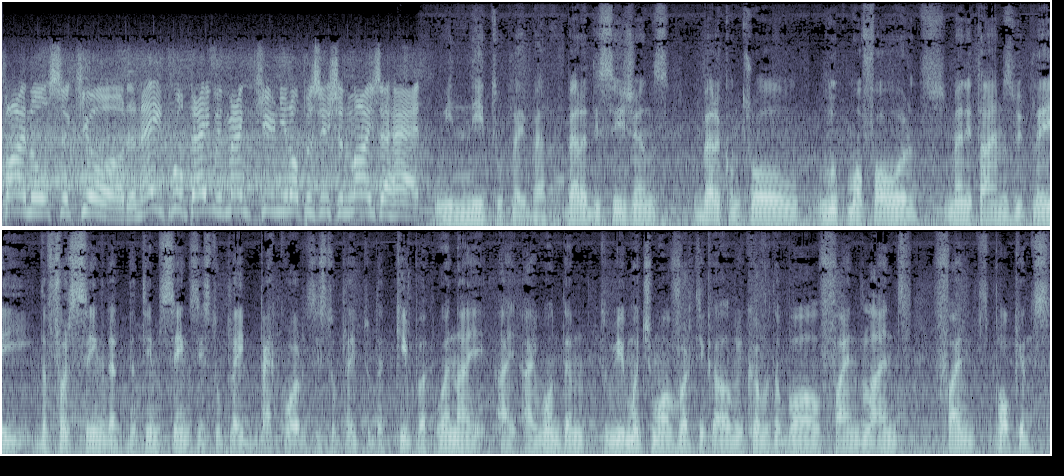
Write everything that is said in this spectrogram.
final secured. An April day with Mancunian opposition lies ahead. we need to play better. Better decisions, better control, look more forward. Many times we play, the first thing that the team thinks is to play backwards, is to play to the keeper. When I, I, I want them to be much more vertical, recover the ball, find lines, find pockets.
